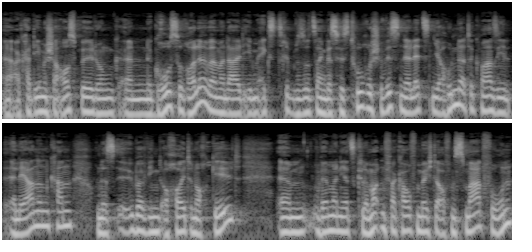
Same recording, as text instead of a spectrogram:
äh, akademische Ausbildung äh, eine große Rolle, weil man da halt eben extrem sozusagen das historische Wissen der letzten Jahrhunderte quasi erlernen kann und das überwiegend auch heute noch gilt ähm, wenn man jetzt Klamotten verkaufen möchte auf dem Smartphone,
